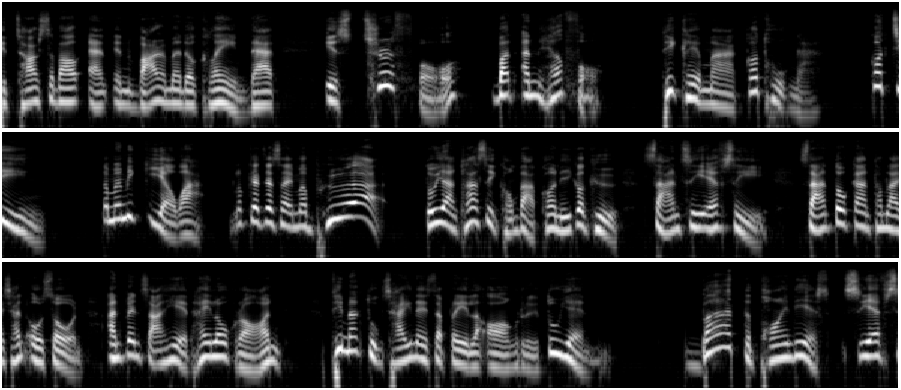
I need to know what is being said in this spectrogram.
it talks about an environmental claim that is truthful but unhelpful ที่เคลมมาก็ถูกนะ ก็จริง แต่มันไม่เกี่ยวอะแล้วแกจะใส่มาเพื่อ ตัวอย่างคลาสสิกของบาปข้อนี้ก็คือ สาร CFC สารตัวการทำลายชั้นโอโซน อันเป็นสาเหตุให้โลกร้อน ที่มักถูกใช้ในสเปรย์ละอองหรือตู้เย็น but the point is CFC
